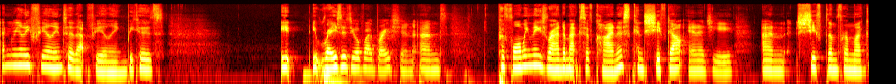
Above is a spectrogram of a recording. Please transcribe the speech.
and really feel into that feeling because it it raises your vibration and performing these random acts of kindness can shift our energy and shift them from like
